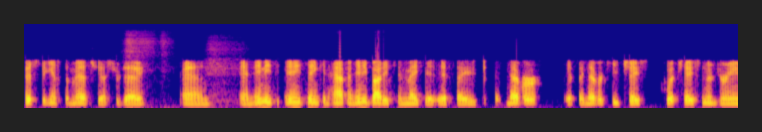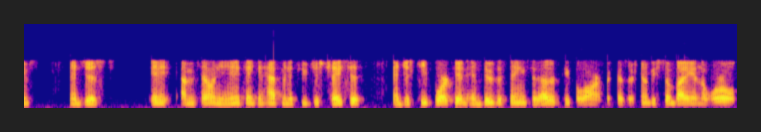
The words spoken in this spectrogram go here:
pitched against the Mets yesterday, and and any anything can happen. Anybody can make it if they if they never if they never keep chase quit chasing their dreams and just any I'm telling you anything can happen if you just chase it and just keep working and do the things that other people aren't because there's going to be somebody in the world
